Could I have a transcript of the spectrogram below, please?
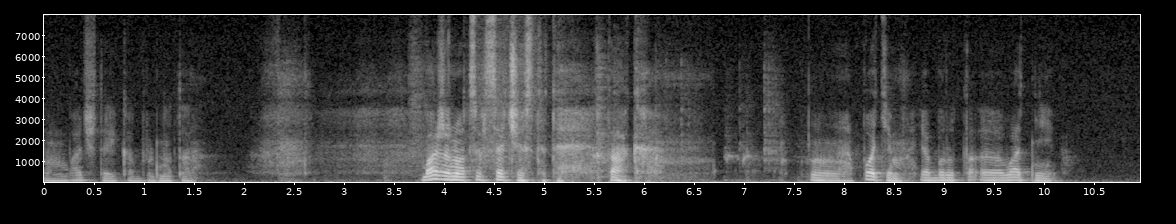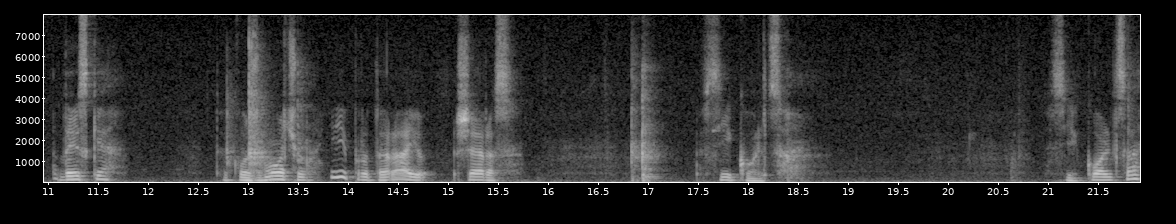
Бачите, яка бруднота. Бажано це все чистити. Так. Потім я беру е, ватні диски, також мочу і протираю ще раз всі кольця. Всі кольця.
